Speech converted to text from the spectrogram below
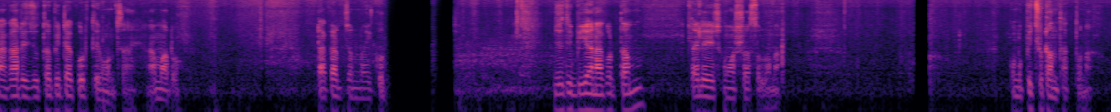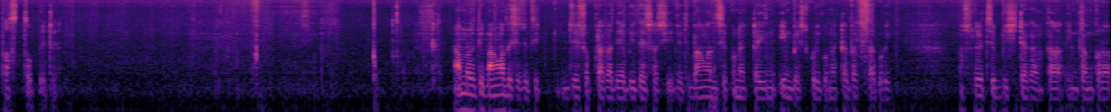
টাকারে জুতা পিটা করতে মন চায়, আমারও। টাকার জন্যই যদি বিয়া না করতাম তাহলে এই সমস্যা ছিল না। কোনো পিছু টান থাকতো না, বাস্তব পেটে আমরা যদি বাংলাদেশে যদি যেসব টাকা দিয়ে বিদেশ আসি, যদি বাংলাদেশে কোনো একটা ইনভেস্ট করি, কোনো একটা ব্যবসা করি, আসলে এর চেয়ে বেশি টাকা ইনকাম করা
